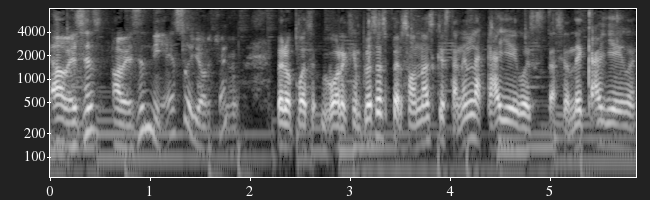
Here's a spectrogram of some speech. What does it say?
a veces, a veces ni eso, George. ¿eh? pero pues, por ejemplo, esas personas que están en la calle, güey, estación de calle, güey,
